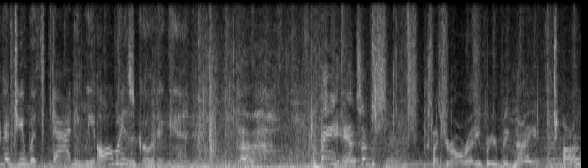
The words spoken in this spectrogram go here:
Trick or treat with Daddy. We always go together. Hey, handsome. Looks like you're all ready for your big night, huh?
